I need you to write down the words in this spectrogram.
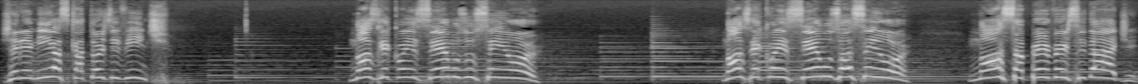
Jeremias 14, 20. Nós reconhecemos o Senhor, nós reconhecemos ao Senhor nossa perversidade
